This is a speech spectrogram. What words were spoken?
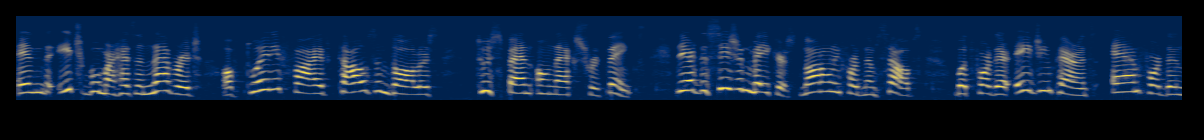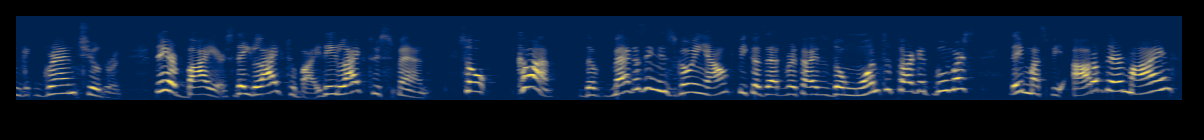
and each boomer has an average of $25,000 to spend on extra things. They are decision makers not only for themselves, but for their aging parents and for their grandchildren. They are buyers. They like to buy, they like to spend. So, come on. The magazine is going out because advertisers don't want to target boomers. They must be out of their minds,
